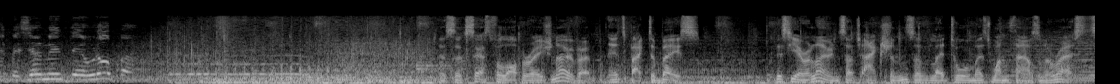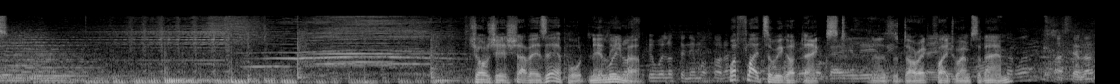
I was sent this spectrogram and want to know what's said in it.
Especialmente Europa. A successful operation over, it's back to base. This year alone, such actions have led to almost 1,000 arrests. Jorge Chavez Airport near Lima. ¿Qué vuelos tenemos ahora? What flights have we got next? There's a direct flight to Amsterdam. Amsterdam.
